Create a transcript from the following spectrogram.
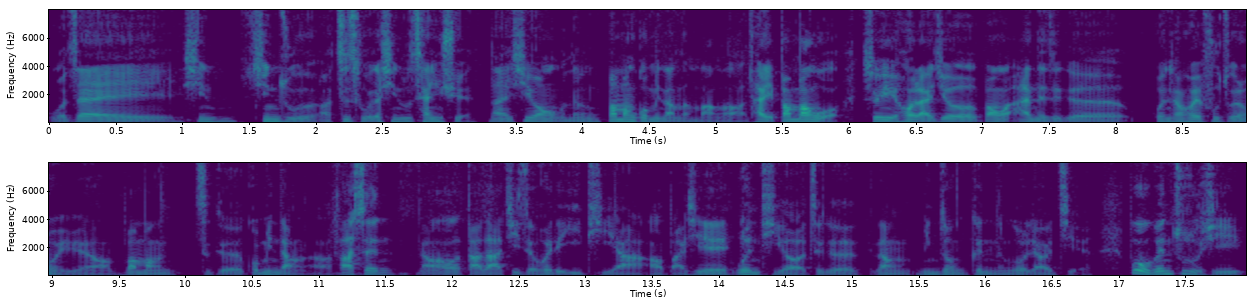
我在新新竹啊支持我在新竹参选，那也希望我能帮帮国民党的忙啊，他也帮帮我，所以。后来就帮我按的这个文传会副主任委员啊，帮忙这个国民党啊发声，然后打打记者会的议题啊，啊把一些问题哦，这个让民众更能够了解。不过我跟朱主席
